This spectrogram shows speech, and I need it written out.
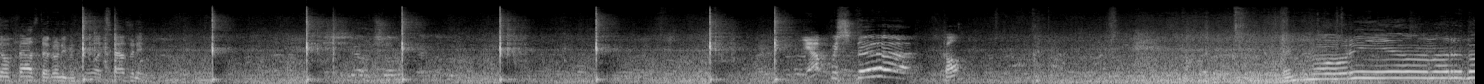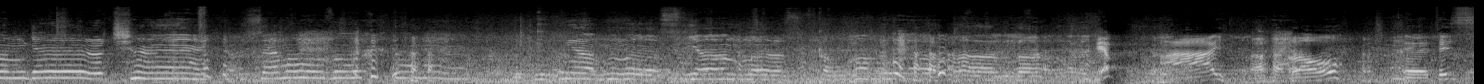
So fast I don't even know what's happening. Yapıştı! Kalk. Ben oraya nereden gerçek Sen uzaktan Yalnız yalnız kalmalardan Yep! Hi! Hello! It is...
